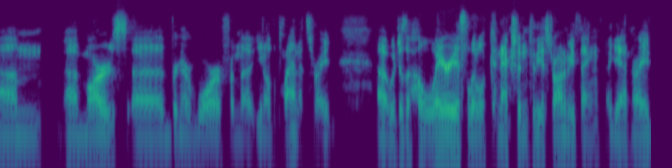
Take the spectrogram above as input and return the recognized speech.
um uh, mars uh bringer of war from the you know the planets right uh, which is a hilarious little connection to the astronomy thing again, right?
